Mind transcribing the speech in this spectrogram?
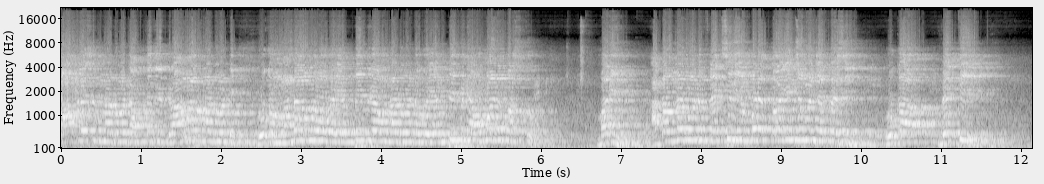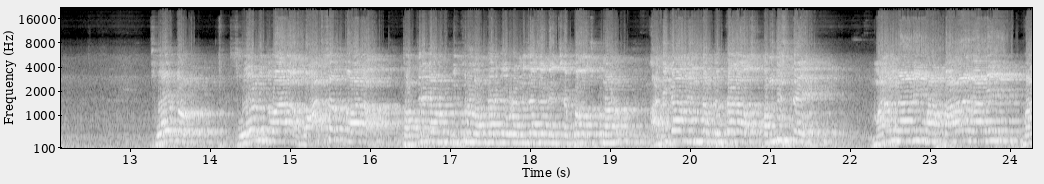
పాపులేషన్ ఉన్నటువంటి అత్యధిక గ్రామాలు ఉన్నటువంటి ఒక మండలంలో ఒక ఎంపీపీగా ఉన్నటువంటి ఒక ఎంపీపీని అవమానపరుస్తూ మరి అక్కడ ఉన్నటువంటి ఫ్లెక్సీని ఎప్పుడే తొలగించమని చెప్పేసి ఒక వ్యక్తి ఫోటో ఫోన్ ద్వారా వాట్సాప్ ద్వారా పత్రికా మిత్రులందరికీ కూడా నిజంగా నేను చెప్పదలుచుకున్నాను. అధికారులు ఇంత పెద్దగా స్పందిస్తే మనం కానీ మన పాలన కానీ మన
